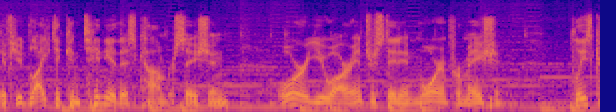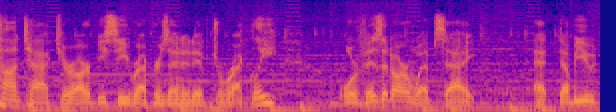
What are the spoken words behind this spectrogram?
If you'd like to continue this conversation or you are interested in more information, please contact your RBC representative directly or visit our website at www.rbccm.com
